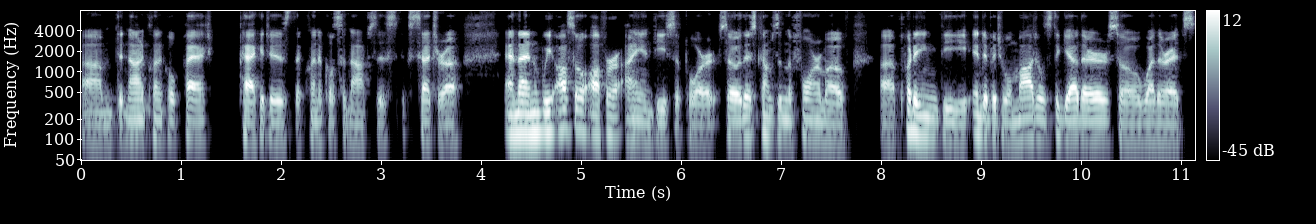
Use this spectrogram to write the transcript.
um, the non-clinical pack packages, the clinical synopsis, etc. And then we also offer IND support. So this comes in the form of uh, putting the individual modules together. So whether it's,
